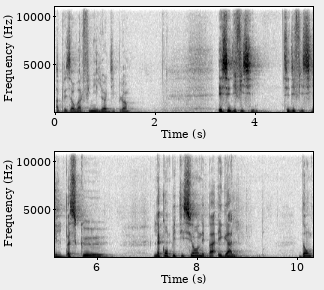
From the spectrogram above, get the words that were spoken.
après avoir fini leur diplôme. Et c'est difficile. C'est difficile parce que la compétition n'est pas égale. Donc,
